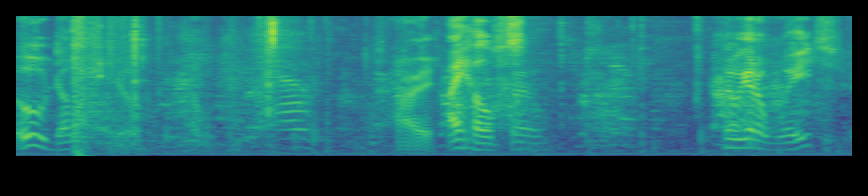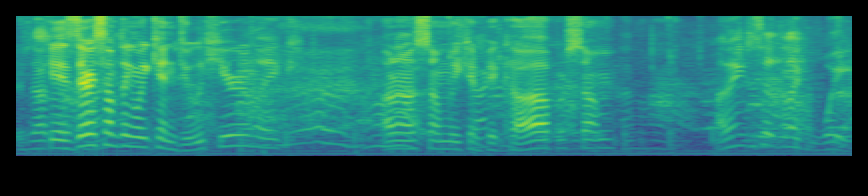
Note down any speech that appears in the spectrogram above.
Oh, double kill. Alright. I helped. So, so we gotta wait? Is that Okay, is there something we can do here? Like, I don't know, something we can pick up or something? I think it said like wait.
